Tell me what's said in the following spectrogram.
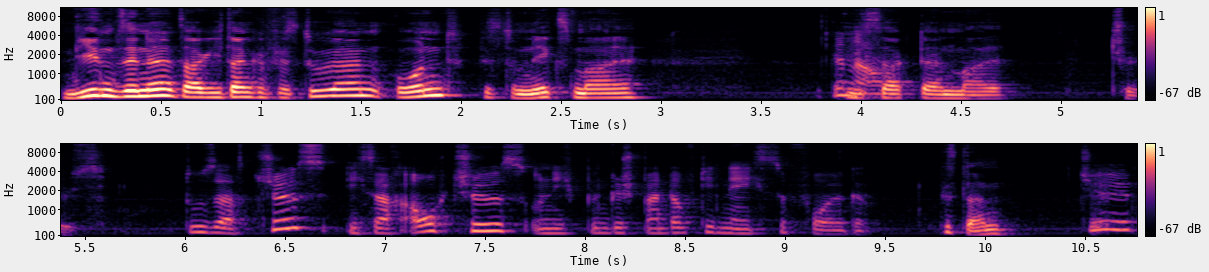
In diesem Sinne sage ich danke fürs Zuhören und bis zum nächsten Mal. Genau. Ich sag dann mal Tschüss. Du sagst Tschüss, ich sag auch Tschüss und ich bin gespannt auf die nächste Folge. Bis dann. Tschüss.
